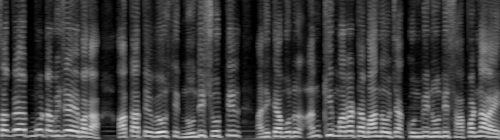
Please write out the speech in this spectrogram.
सगळ्यात मोठा विजय आहे बघा. आता ते व्यवस्थित नोंदी शोधतील आणि त्यामधून आणखी मराठा बांधवच्या कुणबी नोंदी सापडणार आहे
